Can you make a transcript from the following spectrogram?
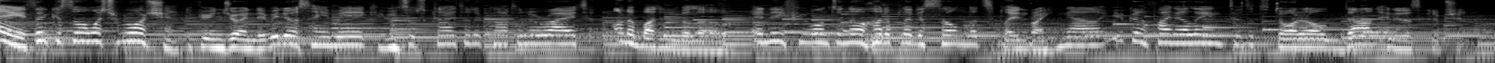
Hey, thank you so much for watching. If you're enjoying the videos I make, you can subscribe to the card on the right on the button below. And if you want to know how to play the song that's playing right now, you can find a link to the tutorial down in the description.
